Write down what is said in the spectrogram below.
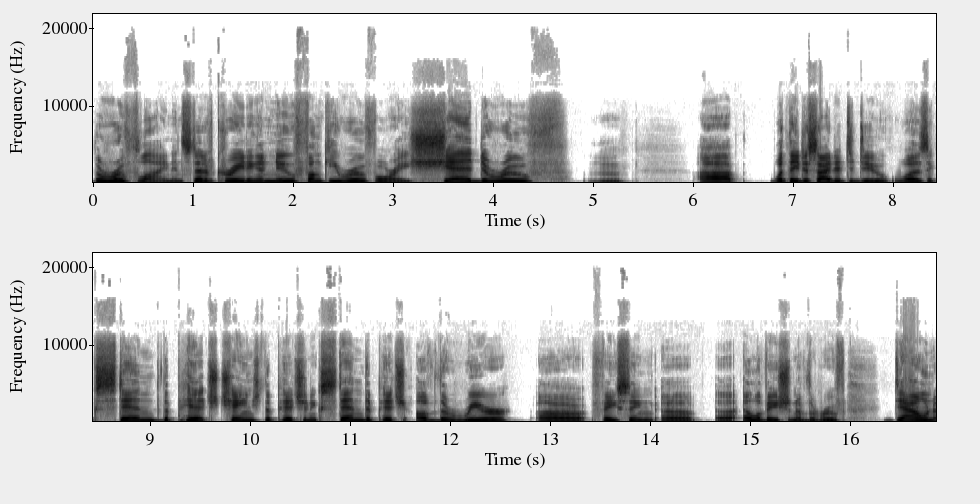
the roof line, instead of creating a new funky roof or a shed roof, mm, uh, what they decided to do was extend the pitch, change the pitch, and extend the pitch of the rear uh, facing uh, uh, elevation of the roof down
